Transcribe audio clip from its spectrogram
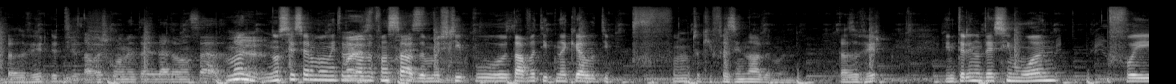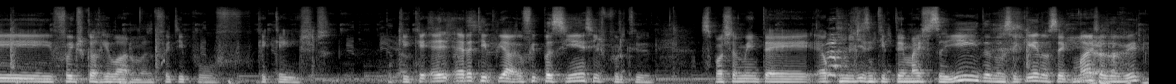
Estás a ver? Eu, tipo, estavas com uma mentalidade avançada. mano, Yeah. não sei se era uma mentalidade Mas- avançada, mas- mas, tipo, eu estava tipo naquela, tipo, "Pff, não estou aqui a fazer nada, mano. Estás a ver? Entrei no décimo ano, foi, foi descarrilar, mano. Foi tipo, o que é que é isto? O que é que é? Era tipo, yeah, eu fui para ciências porque supostamente é, é o que me dizem, tipo, tem mais saída, não sei o quê, não sei o que mais, Yeah. estás a ver?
